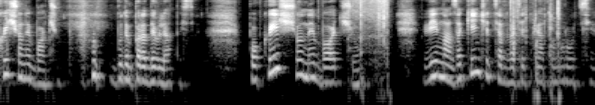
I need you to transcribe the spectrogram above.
Поки що не бачу. Будемо передивлятися. Поки що не бачу. Війна закінчиться в 25-му році.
